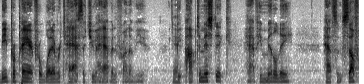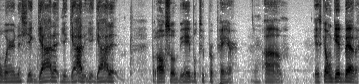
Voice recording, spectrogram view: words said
be prepared for whatever task that you have in front of you. Be optimistic. Have humility. Have some self awareness. You got it. You got it. You got it. But also be able to prepare. Um, it's gonna get better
